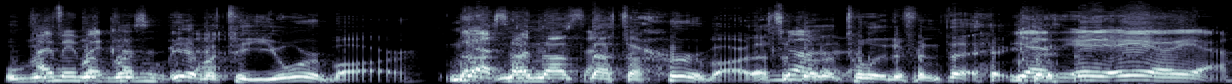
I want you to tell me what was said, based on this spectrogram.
Well, I made my cousin do yeah, that. but to your bar, not Yes, not, not 100%. not to her bar. That's No, a, no, no. totally different thing. Yeah, yeah, yeah, yeah, yeah.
